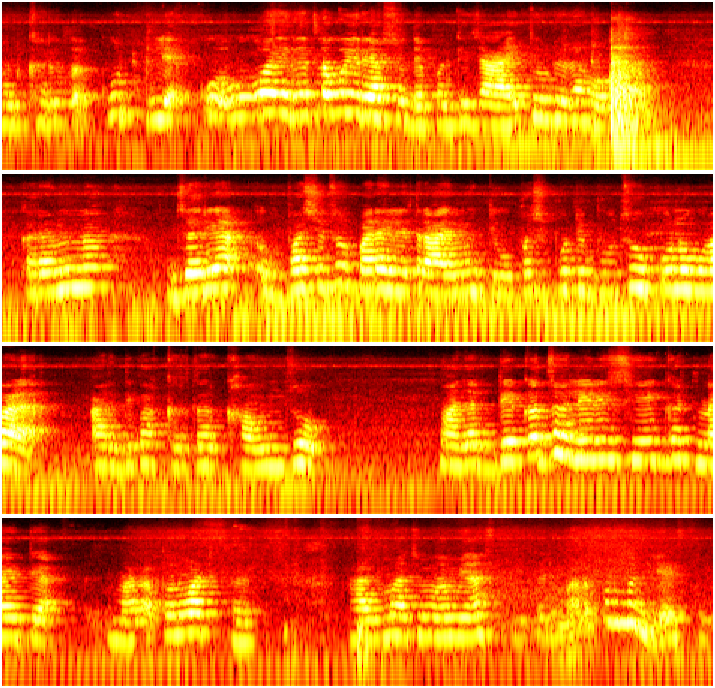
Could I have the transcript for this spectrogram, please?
पण खरंच कुठल्या वैऱ्यातला वैरी असू दे पण तिची आई तेवढी राहावं. कारण जरी उपाशी झोपा राहिले तर आई म्हणते उपाशी पोटे भू- झोपू नको बाळा अर्धी भाकर तर खाऊन झोप. माझ्या देखत झालेली ही एक घटना आहे त्या. मला पण वाटतं. आज माझी मम्मी असती तरी मला पण म्हणली असती.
